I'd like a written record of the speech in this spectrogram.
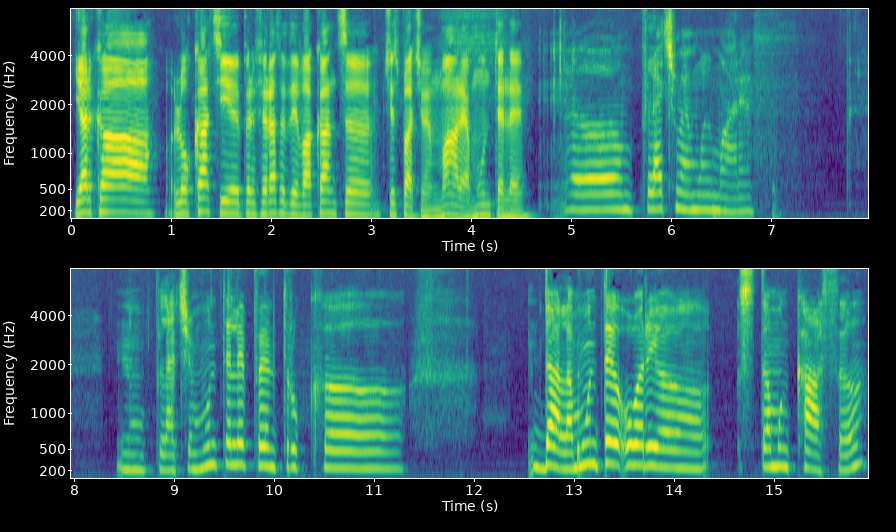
Iar ca locație preferată de vacanță, ce-ți place mai marea, muntele? Uh, îmi place mai mult mare. Nu-mi place muntele pentru că, da, la munte ori uh, stăm în casă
